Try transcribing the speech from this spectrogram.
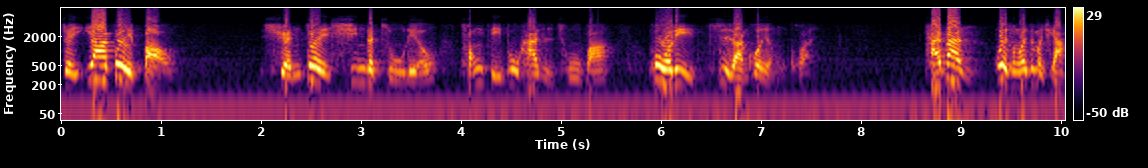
所以押对宝选对新的主流，从底部开始出发，获利自然会很快。台办为什么会这么强？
